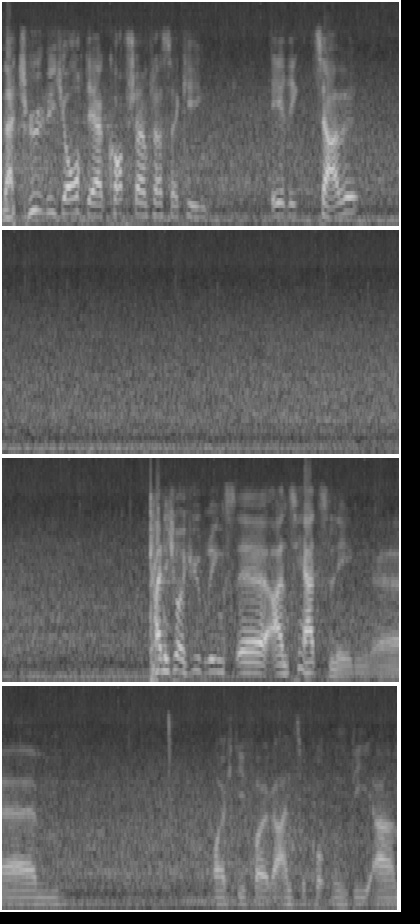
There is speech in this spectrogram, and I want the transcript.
Natürlich auch der Kopfsteinpflaster King Erik Zabel, Kann ich euch übrigens äh, ans Herz legen, ähm, euch die Folge anzugucken, die am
